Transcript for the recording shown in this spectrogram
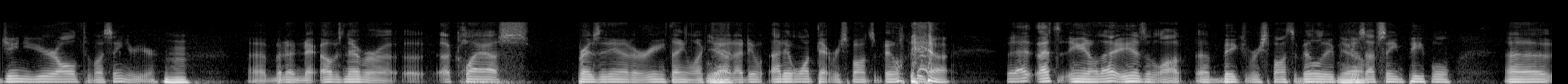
junior year all to my senior year. hmm Uh, but I, ne- I was never a, a, a class president or anything like Yeah. that. I didn't I didn't want that responsibility. Yeah. But that, that's you know that is a lot a big responsibility because Yeah. I've seen people. Uh,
